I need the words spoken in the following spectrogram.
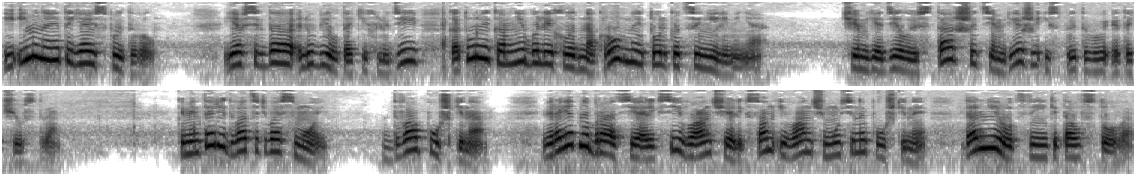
И именно это я испытывал. Я всегда любил таких людей, которые ко мне были хладнокровны и только ценили меня. Чем я делаюсь старше, тем реже испытываю это чувство. Комментарий 28. Два Пушкина. Вероятно, братья Алексей Иванович и Александр Иванович Мусины-Пушкины, дальние родственники Толстого.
